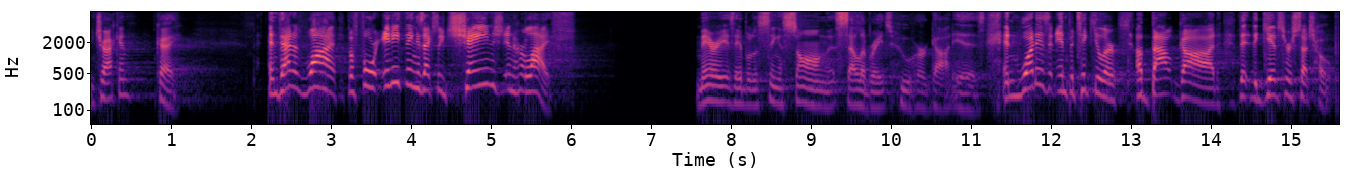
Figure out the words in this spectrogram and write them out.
You tracking? Okay. And that is why, before anything has actually changed in her life, Mary is able to sing a song that celebrates who her God is. And what is it in particular about God that, that gives her such hope?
